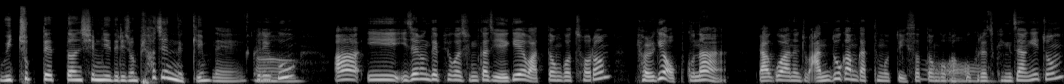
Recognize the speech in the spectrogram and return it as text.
위축됐던 심리들이 좀 펴진 느낌. 네. 그리고 아, 이 이재명 대표가 지금까지 얘기해 왔던 것처럼 별게 없구나. 라고 하는 좀 안도감 같은 것도 있었던 어. 것 같고 어. 그래서 굉장히 좀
